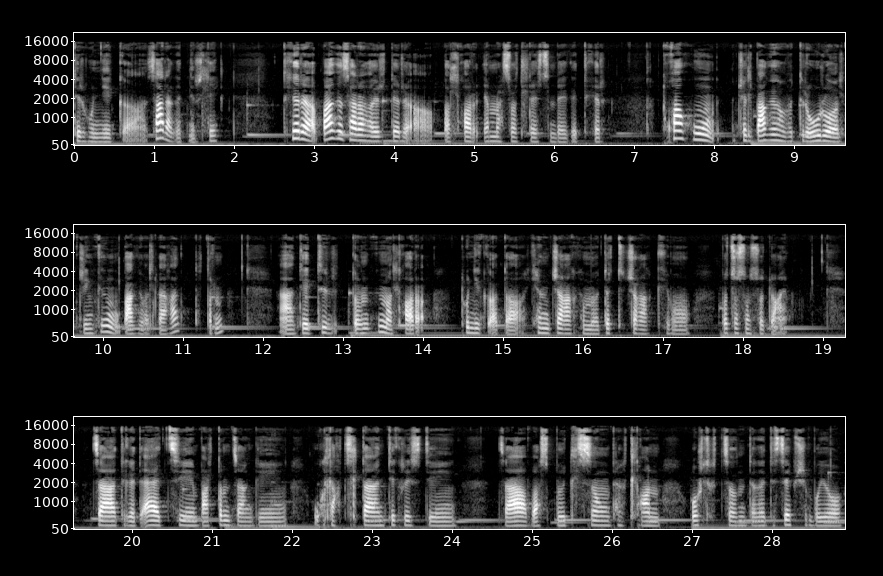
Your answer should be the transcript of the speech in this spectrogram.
тэр хүнийг Сара гэд нэрлэе. Тэгэхээр баг Сара хоёр дээр болохоор ямар асуудал байсан бэ гэхэд тэгэхээр тухайн хүн жишээл багийн хувьд тэр өөрөө бол жинхэнэ баг бол байгаа дотор нь. Аа тэгээд тэр дунд нь болохоор түүнийг одоо хянаж байгаа гэх юм уу, удирдах байгаа гэх юм уу, бузар сонсууд байгаа юм. За тэгээд айдсын, бардам зангийн, үхэл хацалтай, антикристийн, за бас будилсан, тагтлагаа нь өөрчлөгдсөн, тэгээд deception буюу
